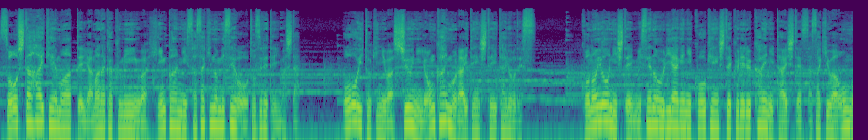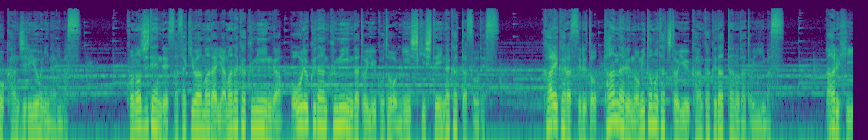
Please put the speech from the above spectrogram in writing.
そうした背景もあって山中組員は頻繁に佐々木の店を訪れていました。多い時には週に4回も来店していたようです。このようにして店の売り上げに貢献してくれる彼に対して佐々木は恩を感じるようになります。この時点で佐々木はまだ山中組員が暴力団組員だということを認識していなかったそうです。彼からすると単なる飲み友達という感覚だったのだと言います。ある日、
